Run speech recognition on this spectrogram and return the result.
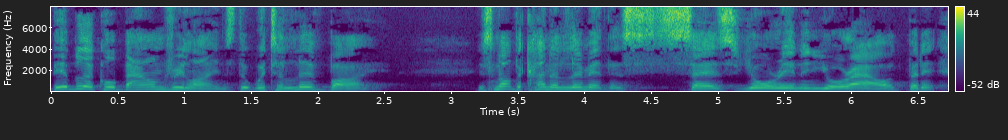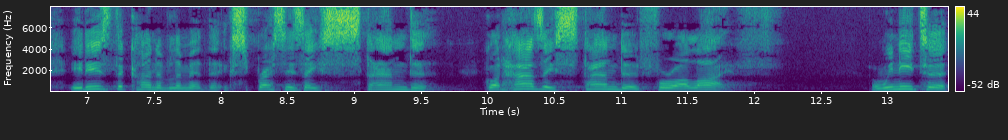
biblical boundary lines that we're to live by. It's not the kind of limit that says you're in and you're out, but it, it is the kind of limit that expresses a standard. God has a standard for our life. We need to,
